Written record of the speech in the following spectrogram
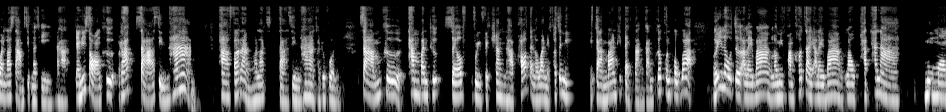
วันละ 30 นาทีนะคะ อย่างที่ 2 คือรักษาสินห้าพาฝรั่งมารักษาสินห้าค่ะทุกคน 3 คือทำบันทึก self reflection นะคะ เพราะแต่ละวันเนี่ยเขาจะมีการบ้านที่แตกต่างกัน เพื่อค้นพบว่าเฮ้ยเราเจออะไรบ้าง เรามีความเข้าใจอะไรบ้าง เราพัฒนา มุมมอง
